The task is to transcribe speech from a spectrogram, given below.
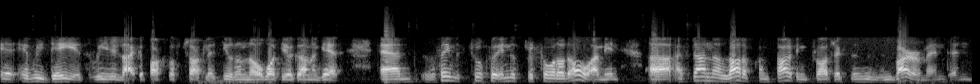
every day is really like a box of chocolate. You don't know what you're going to get. And the same is true for Industry 4.0. I mean, uh, I've done a lot of consulting projects in this environment, and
